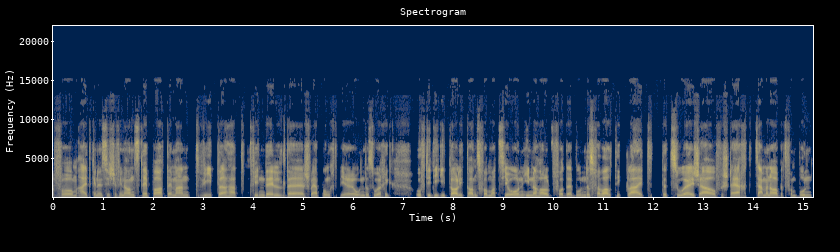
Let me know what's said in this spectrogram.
vom Eidgenössischen Finanzdepartement. Weiter hat Findel den Schwerpunkt bei ihrer Untersuchung auf die digitale Transformation innerhalb von der Bundesverwaltung gelegt. Dazu ist auch verstärkt die Zusammenarbeit vom Bund,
